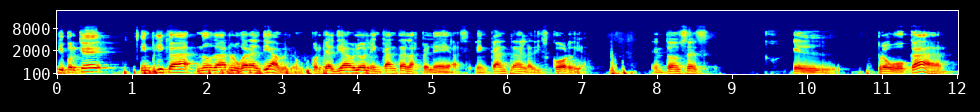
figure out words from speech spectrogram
¿Y por qué implica no dar lugar al diablo? Porque al diablo le encantan las peleas, le encanta la discordia. Entonces, el provocar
